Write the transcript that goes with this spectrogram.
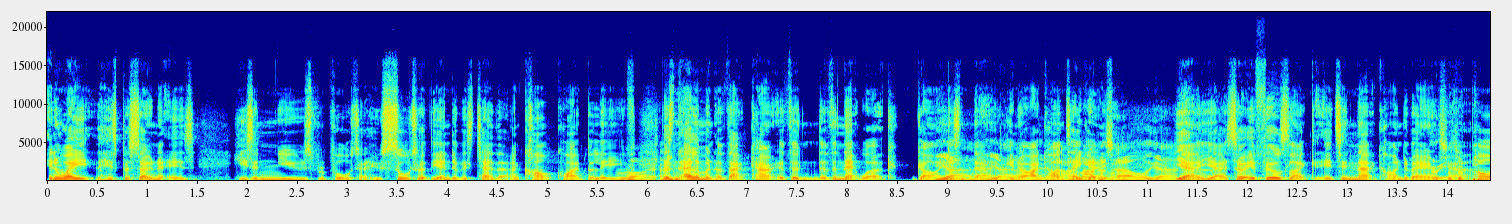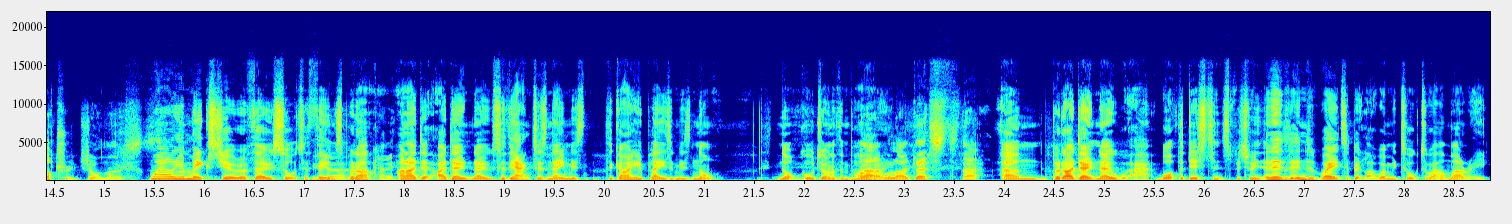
in a way his persona is he's a news reporter who's sort of at the end of his tether and can't quite believe Right, there's an okay, element of that character of the, of the network guy Yeah, isn't there yeah, you know i yeah, can't I'm take it anymore hell, yeah, yeah yeah. so it feels like it's in that kind of area A sort of partridge almost. well, a mixture of those sorts of things, but I, okay. and I, do, I don't know. So the actor's name is the guy who plays him is not not called Jonathan Pie. No, well, I guessed that. Um, but I don't know what the distance between. And in a way, it's a bit like when we talked to Al Murray.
